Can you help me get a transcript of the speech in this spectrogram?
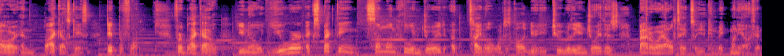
or in Blackout's case, did perform. For Blackout, you know, you were expecting someone who enjoyed a title, which is Call of Duty, to really enjoy this battle royale take so you can make money off it.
